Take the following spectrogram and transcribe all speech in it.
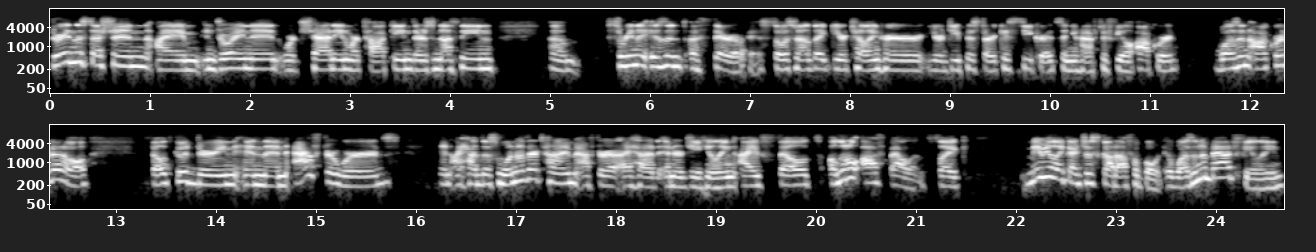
during the session, I'm enjoying it. We're chatting, we're talking. There's nothing. Um, Serena isn't a therapist, so it's not like you're telling her your deepest, darkest secrets and you have to feel awkward. Wasn't awkward at all. Felt good during, and then afterwards and I had this one other time after I had energy healing, I felt a little off balance, like maybe like I just got off a boat. It wasn't a bad feeling,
